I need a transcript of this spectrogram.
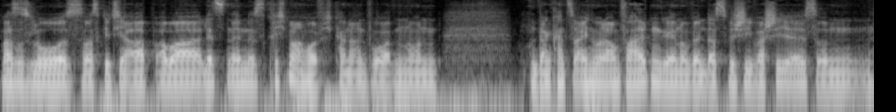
was ist los, was geht hier ab, aber letzten Endes kriegt man häufig keine Antworten und, und dann kannst du eigentlich nur darum Verhalten gehen und wenn das wischiwaschi ist und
